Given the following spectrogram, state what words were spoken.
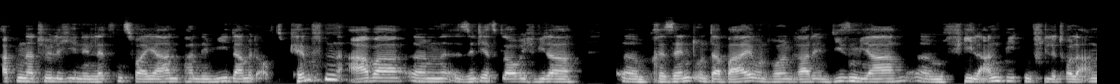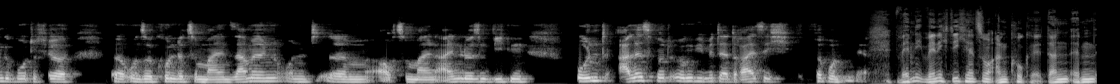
hatten natürlich in den letzten zwei Jahren Pandemie damit auch zu kämpfen, aber ähm, sind jetzt, glaube ich, wieder ähm, präsent und dabei und wollen gerade in diesem Jahr ähm, viel anbieten, viele tolle Angebote für äh, unsere Kunde zum Meilen sammeln und ähm, auch zum Meilen einlösen bieten. Und alles wird irgendwie mit der 30 verbunden werden. Wenn, wenn ich dich jetzt so angucke, dann ähm,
